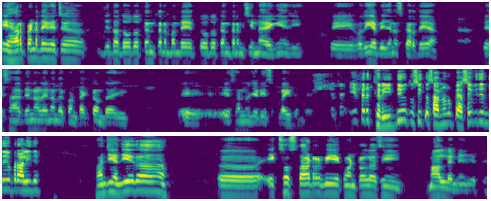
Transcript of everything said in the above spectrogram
ਇਹ ਹਰ ਪਿੰਡ ਦੇ ਵਿੱਚ ਜਿੱਦਾਂ ਦੋ ਦੋ ਤਿੰਨ ਤਿੰਨ ਬੰਦੇ ਦੋ ਦੋ ਤਿੰਨ ਤਿੰਨ ਮਸ਼ੀਨਾਂ ਹੈਗੀਆਂ ਜੀ ਤੇ ਵਧੀਆ ਬਿਜ਼ਨਸ ਕਰਦੇ ਆ ਤੇ ਸਾਡੇ ਨਾਲ ਇਹਨਾਂ ਦਾ ਕੰਟੈਕਟ ਹੁੰਦਾ ਜੀ ਤੇ ਇਹ ਸਾਨੂੰ ਜਿਹੜੀ ਸਪਲਾਈ ਦਿੰਦੇ ਆ। ਅੱਛਾ ਇਹ ਫਿਰ ਖਰੀਦਦੇ ਹੋ ਤੁਸੀਂ ਕਿਸਾਨਾਂ ਨੂੰ ਪੈਸੇ ਵੀ ਦਿੰਦੇ ਹੋ ਪਰਾਲੀ ਦੇ? ਹਾਂਜੀ ਹਾਂਜੀ ਇਹਦਾ ਅ 167 ਰੁਪਏ ਕੁਇੰਟਲ ਅਸੀਂ ਮਾਲ ਲੈਨੇ ਜੀ ਇੱਥੇ।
